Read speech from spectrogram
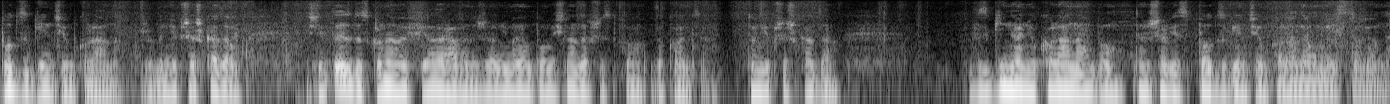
pod zgięciem kolana, żeby nie przeszkadzał. Właśnie to jest doskonałe w Fjallraven, że oni mają pomyślane wszystko do końca. To nie przeszkadza w zginaniu kolana, bo ten szew jest pod zgięciem kolana umiejscowiony.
